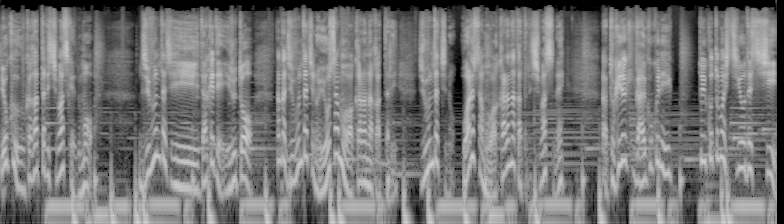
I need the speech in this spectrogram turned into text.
よく伺ったりしますけれども自分たちだけでいるとなんか自分たちの良さも分からなかったり自分たちの悪さも分からなかったりしますね。時々外国に行くということも必要ですし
